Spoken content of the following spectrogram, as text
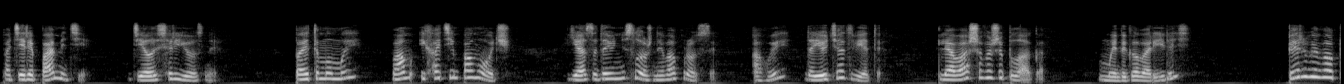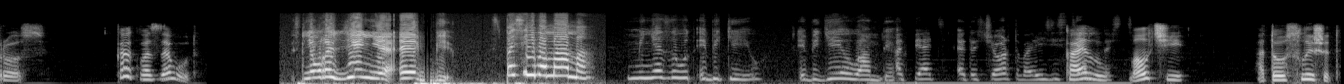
Потеря памяти – дело серьезное. Поэтому мы вам и хотим помочь. Я задаю несложные вопросы, а вы даете ответы. Для вашего же блага. Мы договорились? Первый вопрос. Как вас зовут? С днем рождения, Эбби! Спасибо, мама! Меня зовут Эбигейл. Эбигейл Ламбер. Опять эта чертова резистентность. Кайлу, молчи. А то услышит.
